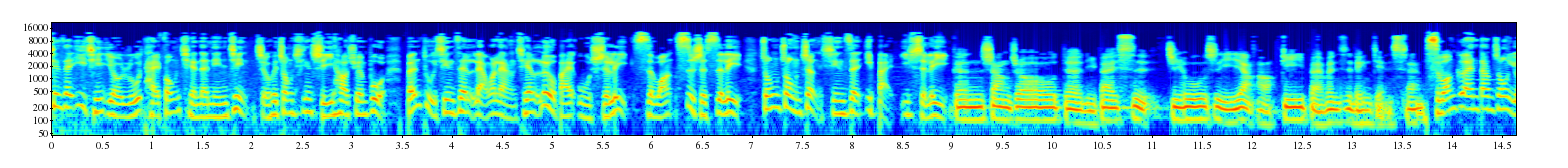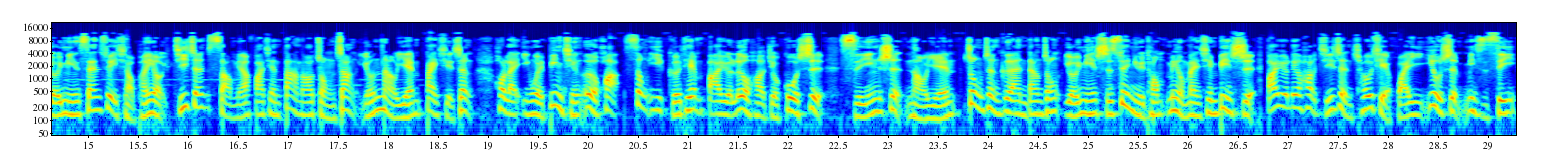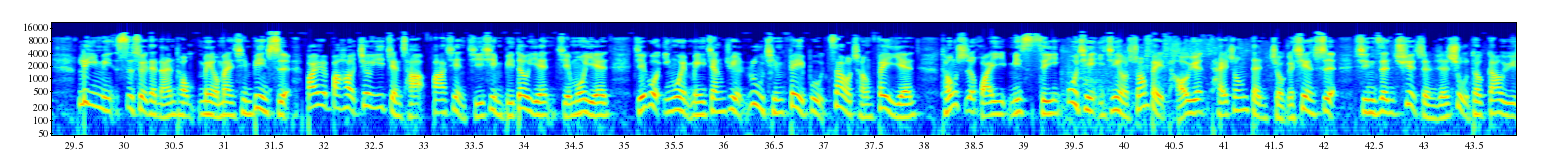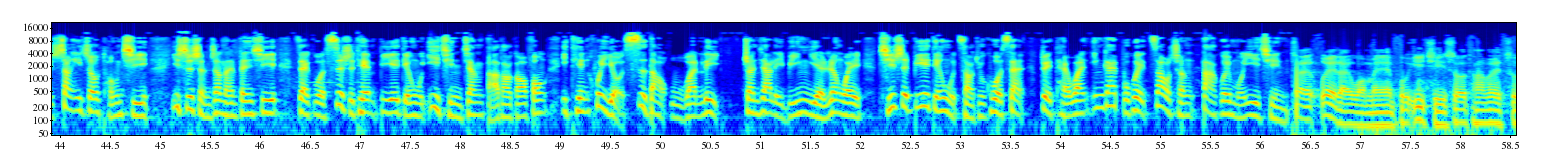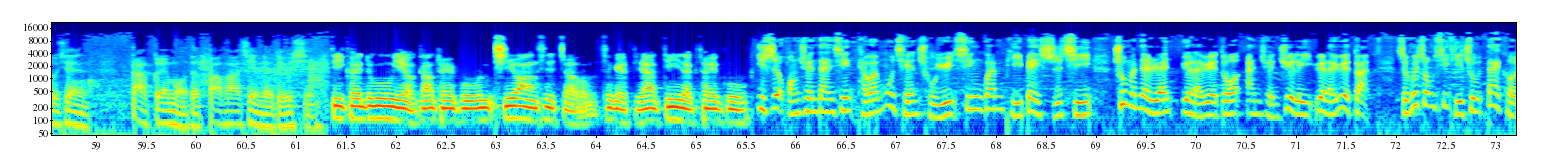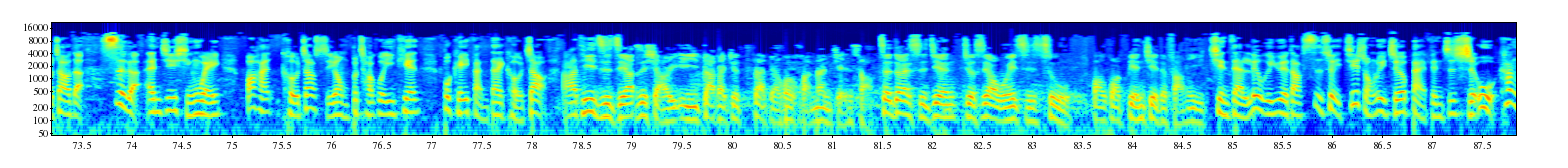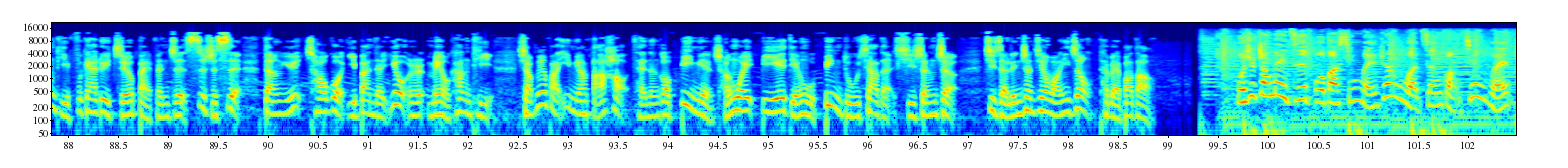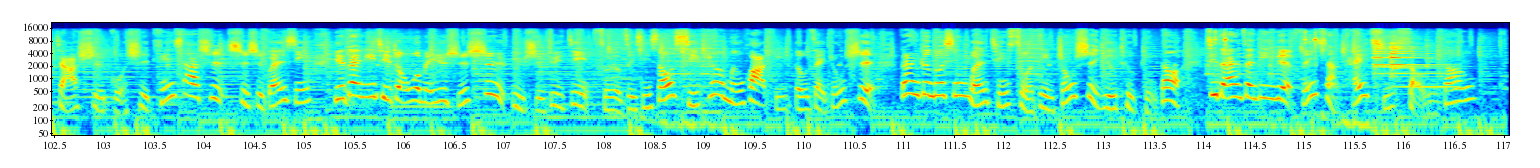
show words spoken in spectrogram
现在疫情有如台风前的宁静。指挥中心十一号宣布，本土新增两万两千六百五十例，死亡四十四例，中重症新增一百一十例，跟上周的礼拜四几乎是一样啊，低百分之零点三。死亡个案当中有一名三岁小朋友，急诊扫描发现大脑肿胀，有脑炎、败血症，后来因为病情恶化送医，隔天八月六号就过世，死因是脑炎。重症个案当中有一名十岁女童没有慢性病史，八月六号急诊抽血怀疑又是 Miss C，另一名四岁的男童没有慢性病史，八月八号就医检查发现急性鼻窦炎、结膜炎，结果因为霉浆菌入侵肺部造成肺炎，同时怀疑 Miss C。目前已经有双北、桃园、台中等九个县市新增确诊人数都高于上一周同期。医师沈章南分析，再过四十天，BA. 点五疫情将达到高峰，一天会有四到五万例。专家李斌也认为，其实 BA. 点五早就扩散，对台湾应该不会造成大规模疫情。在未来，我们也不预期说它会出现。大规模的爆发性的流行，低推估也有高推估，希望是走这个比较低的推估。医师黄轩担心，台湾目前处于新冠疲惫时期，出门的人越来越多，安全距离越来越短。指挥中心提出戴口罩的四个 NG 行为，包含口罩使用不超过一天，不可以反戴口罩。RT 值只要是小于一，大概就代表会慢慢减少。这段时间就是要维持住，包括边界的防疫。现在六个月到四岁接种率只有百分之十五，抗体覆盖率只有百分之。四十四等于超过一半的幼儿没有抗体，小朋友把疫苗打好，才能够避免成为 BA. 点五病毒下的牺牲者。记者林正坚、王一仲台北报道。我是张妹子，播报新闻让我增广见闻，家事国事天下事，事事关心，也带你一起掌握每日时事，与时俱进，所有最新消息、热门话题都在中视。当然，更多新闻请锁定中视 YouTube 频道，记得按赞、订阅、分享、开启小铃铛。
